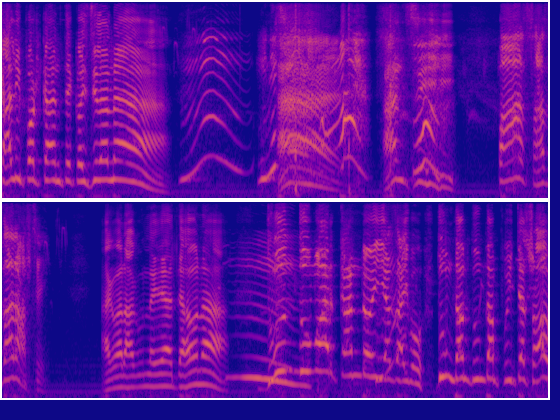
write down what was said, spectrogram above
কালীপটকা আনতে কইছিল না? হ্যাঁ! আনছি। পাঁচ হাজার আছে। একবার আগুন লাগাইয়া দেখো না। ধুমার কাণ্ড হইয়া যাইব। ধুমধাম ধুমধাম ফুইটা সব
